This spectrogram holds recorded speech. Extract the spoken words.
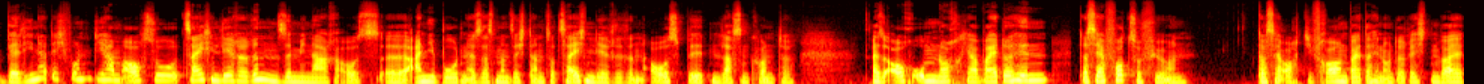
Berlin hatte ich gefunden, die haben auch so Zeichenlehrerinnen-Seminare aus äh, angeboten, also dass man sich dann zur Zeichenlehrerin ausbilden lassen konnte. Also auch um noch ja weiterhin das ja fortzuführen. Dass ja auch die Frauen weiterhin unterrichten, weil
